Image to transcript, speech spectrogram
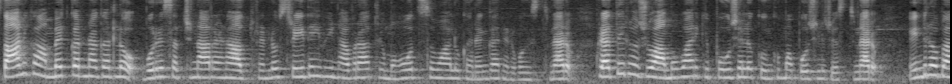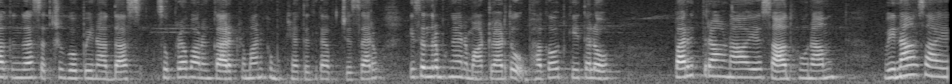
స్థానిక అంబేద్కర్ నగర్లో బుర్రి సత్యనారాయణ ఆధ్వర్యంలో శ్రీదేవి నవరాత్రి మహోత్సవాలు ఘనంగా నిర్వహిస్తున్నారు. ప్రతిరోజు అమ్మవారికి పూజలు కుంకుమ పూజలు చేస్తున్నారు. ఇందులో భాగంగా సత్యగోపీనాథ్ దాస్ శుక్రవారం కార్యక్రమానికి ముఖ్య అతిథిగా వచ్చేశారు. ఈ సందర్భంగా ఆయన మాట్లాడుతూ భగవద్గీతలో పరిత్రాణాయ సాధూనాం వినాశాయ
